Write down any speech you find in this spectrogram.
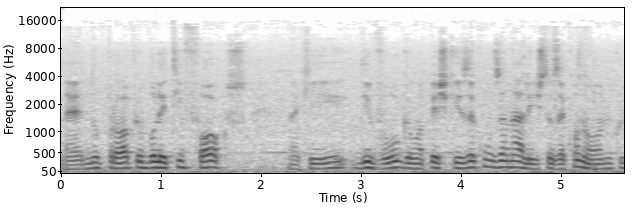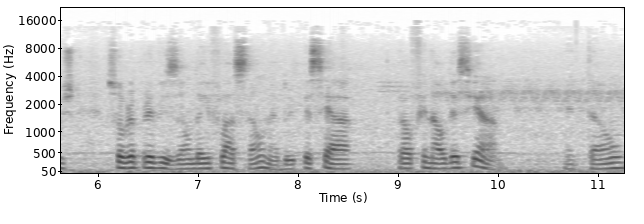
né, no próprio Boletim Focus, né, que divulga uma pesquisa com os analistas econômicos sobre a previsão da inflação, né, do IPCA, para o final desse ano. Então,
